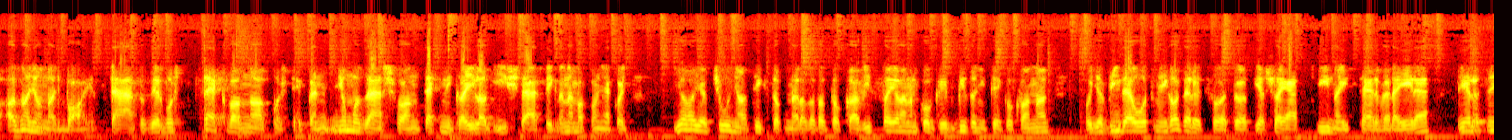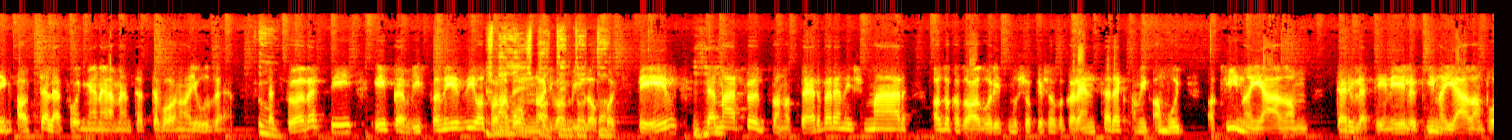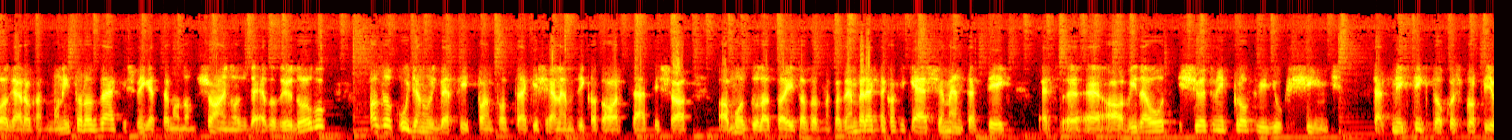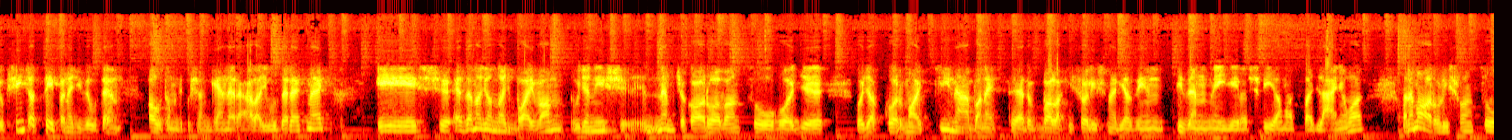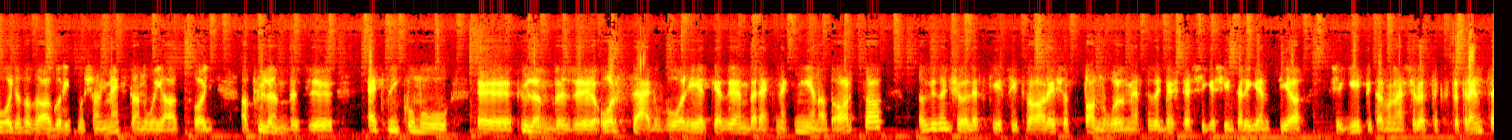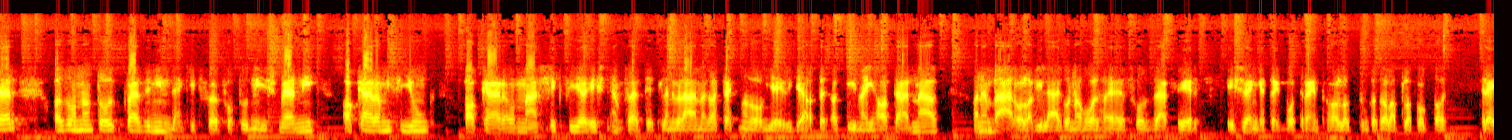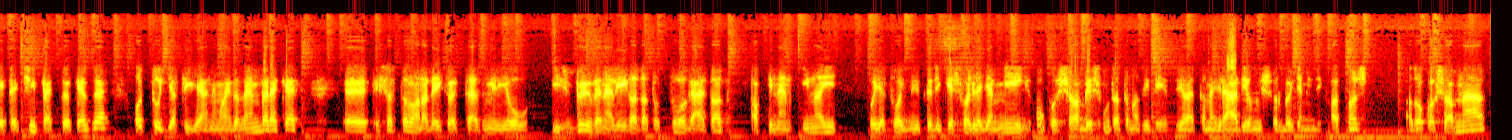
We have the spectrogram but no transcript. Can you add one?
az nagyon nagy baj. Tehát azért most tek vannak, most éppen nyomozás van technikailag is, tehát végre nem azt mondják, hogy jaj, a csúnya a TikTok, mert az adatokkal visszajel, hanem konkrét bizonyítékok vannak, hogy a videót még azelőtt föltölti a saját kínai szervereire, mielőtt még a telefonján elmentette volna a user. Uh. Tehát fölveszi, éppen visszanézi, ott van a gomb nagy van villog, hogy tév, uh-huh. de már fönt van a szerveren, és már azok az algoritmusok és azok a rendszerek, amik amúgy a kínai állam területén élő kínai állampolgárokat monitorozzák, és még egyszer mondom, sajnos, de ez az ő dolguk, azok ugyanúgy beszippantották és elemzik az arcát és a, a mozdulatait azoknak az embereknek, akik el sem mentették ezt a videót, sőt, még profiljuk sincs. Tehát még TikTokos profiljuk sincs, az szépen egy idő után automatikusan generál a usereknek, és ezzel nagyon nagy baj van, ugyanis nem csak arról van szó, hogy, hogy akkor majd Kínában egyszer valaki felismeri az én 14 éves fiamat vagy lányomat, hanem arról is van szó, hogy az az algoritmus, ami megtanulja azt, hogy a különböző etnikumú, különböző országból érkező embereknek milyen az arca, az bizony föl lesz készítve arra, és az tanul, mert ez egy mesterséges intelligencia és egy gépi tanulással összekötött rendszer, azonnantól kvázi mindenkit föl fog tudni ismerni, akár a mi fiunk, akár a másik fia, és nem feltétlenül áll meg a technológia ugye a kínai határnál, hanem bárhol a világon, ahol ehhez hozzáfér, és rengeteg botrányt hallottunk az alaplapokban rejtett csipektől kezdve, ott tudja figyelni majd az embereket, és azt a maradék 500 millió is bőven elég adatot szolgáltat, aki nem kínai, hogy ez hogy működik, és hogy legyen még okosabb, és mutatom az idézőjelet, egy rádió műsorban ugye mindig hasznos, az okosabbnál.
